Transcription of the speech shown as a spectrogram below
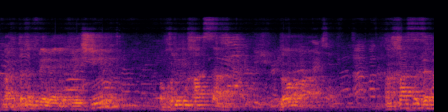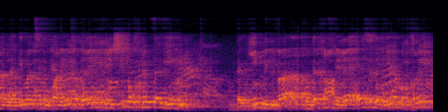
אנחנו תכף נראה, כרישים אוכלים חסה, לא? החסה זה לדגים הצמחוניים, חברים, כרישים אוכלים דגים, דגים בלבד, אנחנו תכף נראה איזה דגים הם אוכלים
